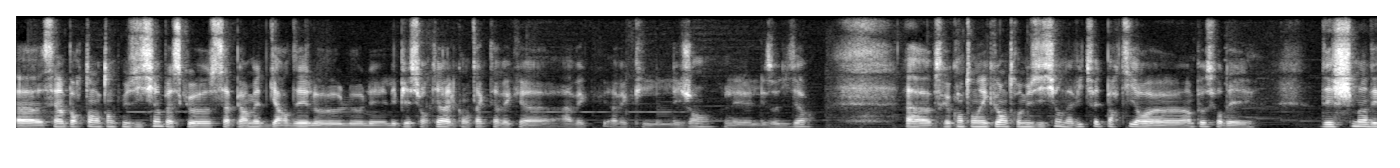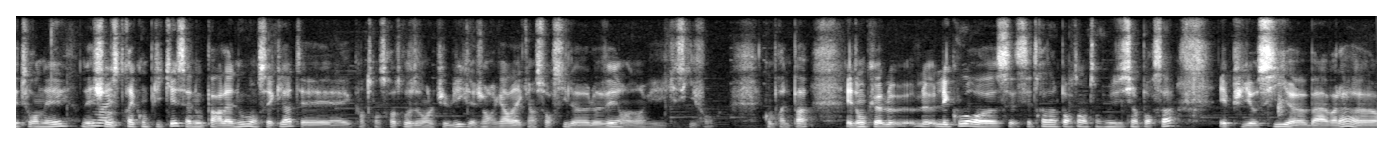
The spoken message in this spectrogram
Euh, c'est important en tant que musicien parce que ça permet de garder le- le- les, pieds sur terre et le contact avec, euh, avec les gens, les, les auditeurs. Euh, parce que quand on est que entre musiciens, on a vite fait de partir euh, un peu sur des, des chemins détournés, des Ouais. choses très compliquées. Ça nous parle à nous, on s'éclate et, quand on se retrouve devant le public, les gens regardent avec un sourcil euh, levé en disant qu'est-ce qu'ils font? Ils comprennent pas. Et donc euh, le- le- les cours, euh, c'est très important en tant que musicien pour ça. Et puis aussi, euh, bah voilà, euh,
